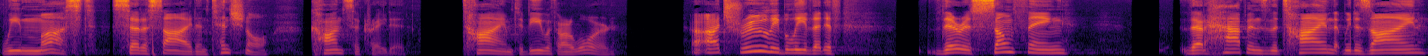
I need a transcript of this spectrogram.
We must set aside intentional, consecrated time to be with our Lord. I truly believe that if there is something that happens in the time that we design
